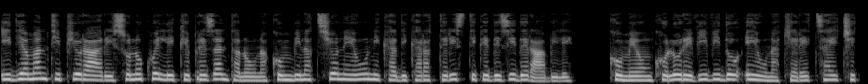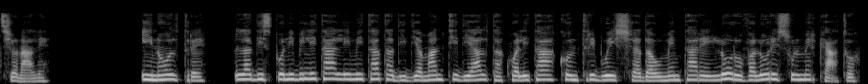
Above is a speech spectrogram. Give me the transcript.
I diamanti più rari sono quelli che presentano una combinazione unica di caratteristiche desiderabili, come un colore vivido e una chiarezza eccezionale. Inoltre, la disponibilità limitata di diamanti di alta qualità contribuisce ad aumentare il loro valore sul mercato.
